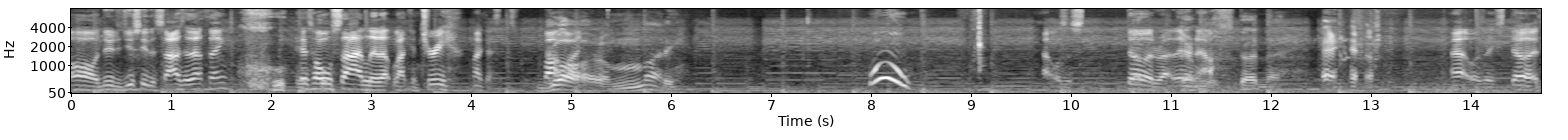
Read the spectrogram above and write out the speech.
Oh, dude, did you see the size of that thing? His whole side lit up like a tree, like a spotlight. God almighty. Woo! That was a stud right there now. stud now. That was a stud.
